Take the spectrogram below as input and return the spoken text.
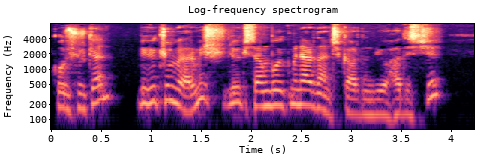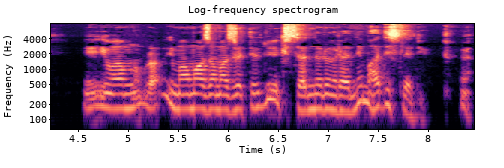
Konuşurken bir hüküm vermiş. Diyor ki sen bu hükmü nereden çıkardın diyor hadisçi. E, İmam, İmam-ı Azam Hazretleri diyor ki senden öğrendiğim hadisle diyor.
